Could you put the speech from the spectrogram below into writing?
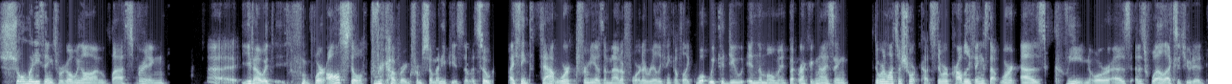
so many things were going on last mm-hmm. spring uh, you know it, we're all still recovering from so many pieces of it so i think that worked for me as a metaphor to really think of like what we could do in the moment but recognizing there were lots of shortcuts. There were probably things that weren't as clean or as as well executed,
